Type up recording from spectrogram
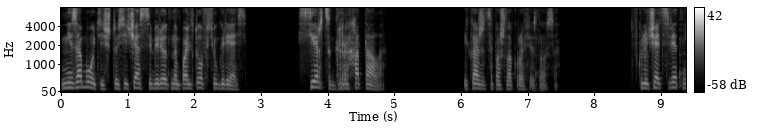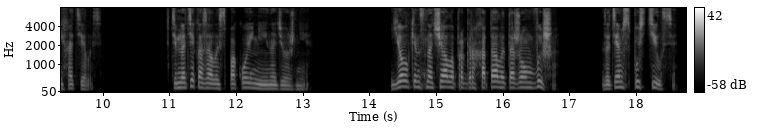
не заботясь, что сейчас соберет на пальто всю грязь. Сердце грохотало. И, кажется, пошла кровь из носа. Включать свет не хотелось. В темноте казалось спокойнее и надежнее. Ёлкин сначала прогрохотал этажом выше, затем спустился —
